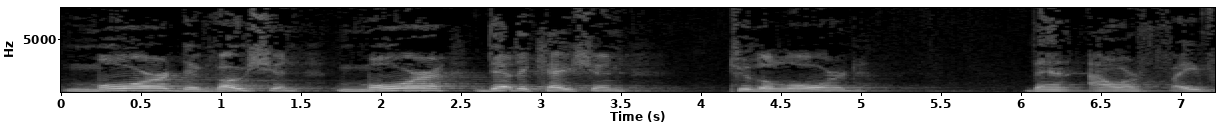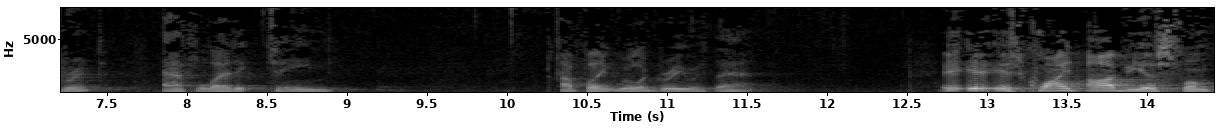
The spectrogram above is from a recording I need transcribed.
more devotion, more dedication to the Lord than our favorite athletic team? I think we'll agree with that. It's quite obvious from,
